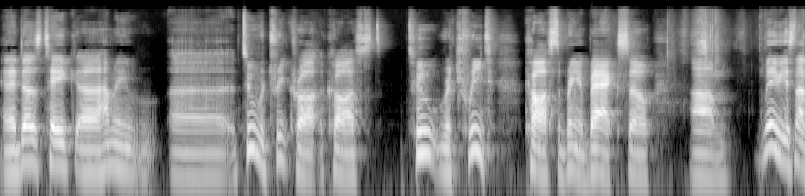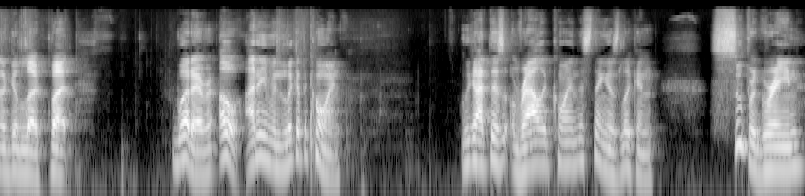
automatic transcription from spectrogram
and it does take uh, how many uh, two retreat cost two retreat costs to bring it back. So um, maybe it's not a good look, but whatever. Oh, I didn't even look at the coin. We got this Rowlet coin. This thing is looking super green.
